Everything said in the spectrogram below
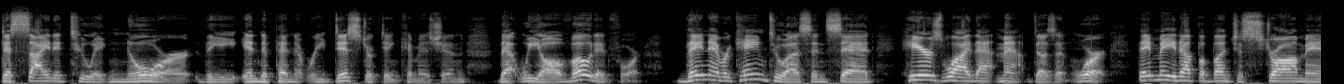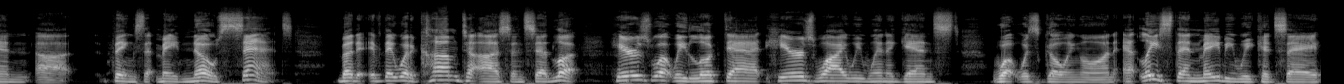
decided to ignore the independent redistricting commission that we all voted for. They never came to us and said, here's why that map doesn't work. They made up a bunch of straw man uh, things that made no sense. But if they would have come to us and said, look, here's what we looked at, here's why we went against what was going on, at least then maybe we could say,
